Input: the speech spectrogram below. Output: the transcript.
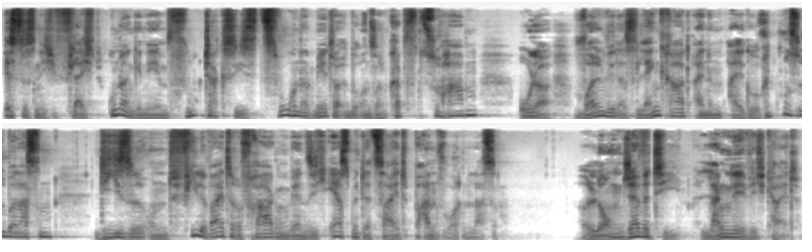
Ist es nicht vielleicht unangenehm, Flugtaxis 200 Meter über unseren Köpfen zu haben? Oder wollen wir das Lenkrad einem Algorithmus überlassen? Diese und viele weitere Fragen werden sich erst mit der Zeit beantworten lassen. Longevity, Langlebigkeit.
